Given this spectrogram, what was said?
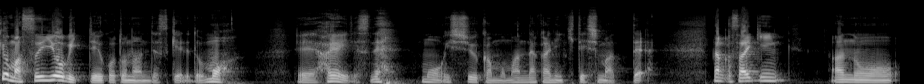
今日まあ水曜日っていうことなんですけれども、えー、早いですね。もう一週間も真ん中に来てしまって。なんか最近、あの、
